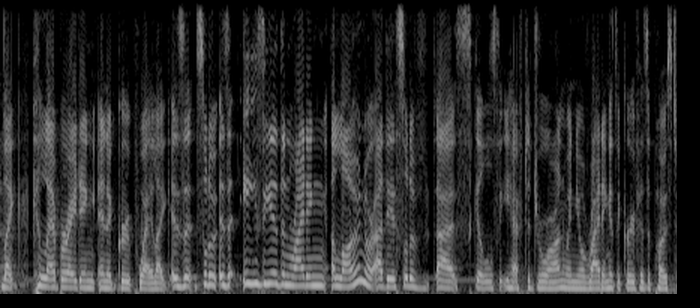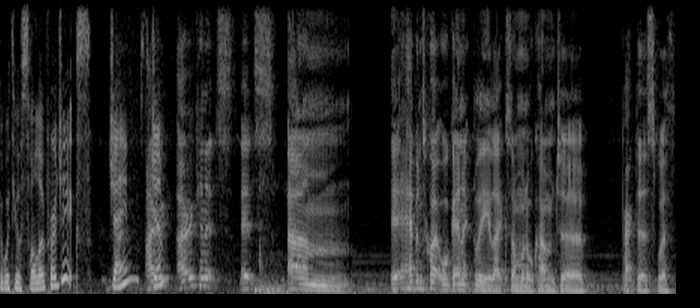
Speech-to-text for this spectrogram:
like collaborating in a group way. Like, is it sort of is it easier than writing alone, or are there sort of uh, skills that you have to draw on when you're writing as a group as opposed to with your solo projects? James, Jim. I, I reckon it's it's um it happens quite organically. Like someone will come to practice with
